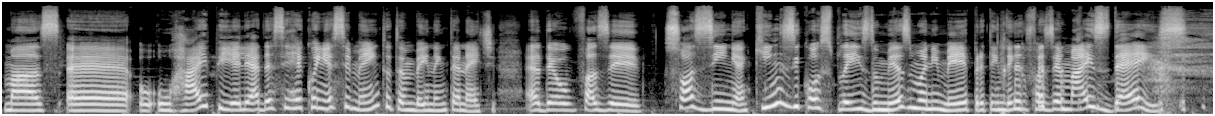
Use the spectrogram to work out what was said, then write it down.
Mas é, o, o hype, ele é desse reconhecimento também na internet. É de eu fazer sozinha 15 cosplays do mesmo anime, pretendendo fazer mais 10.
